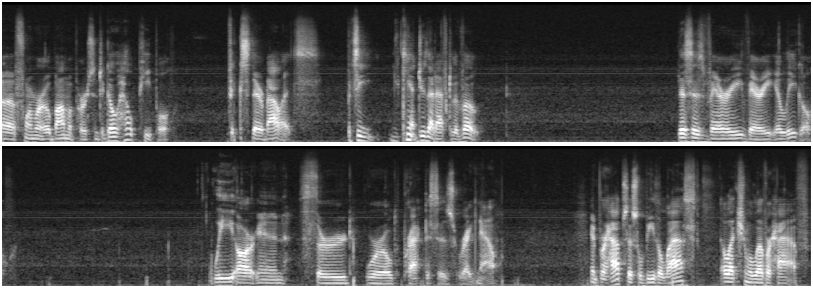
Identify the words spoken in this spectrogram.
a former Obama person, to go help people fix their ballots. But see, you can't do that after the vote. This is very, very illegal. We are in third world practices right now. And perhaps this will be the last election we'll ever have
